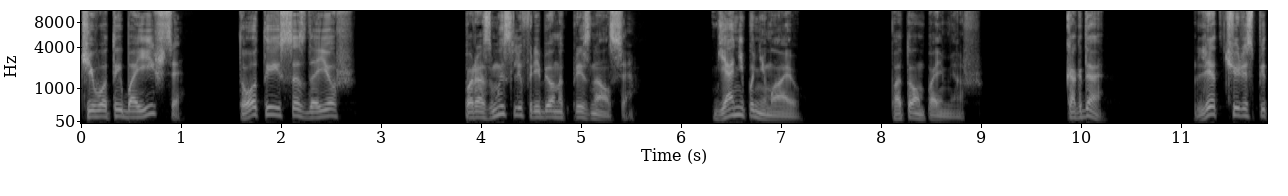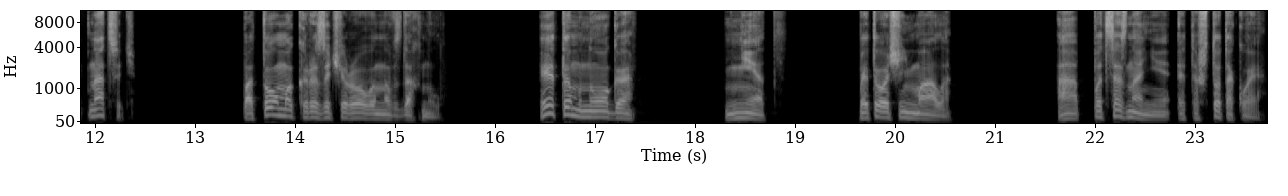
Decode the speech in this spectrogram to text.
Чего ты боишься, то ты и создаешь. Поразмыслив, ребенок признался. «Я не понимаю, Потом поймешь. Когда? Лет через пятнадцать. Потомок разочарованно вздохнул. Это много. Нет. Это очень мало. А подсознание — это что такое?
